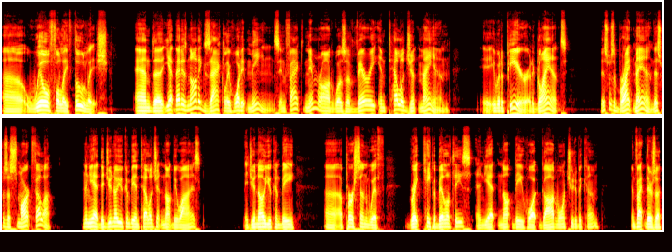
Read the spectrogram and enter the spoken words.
uh, willfully foolish. And uh, yet, that is not exactly what it means. In fact, Nimrod was a very intelligent man. It would appear at a glance this was a bright man, this was a smart fella. And yet, did you know you can be intelligent and not be wise? Did you know you can be uh, a person with great capabilities and yet not be what God wants you to become? In fact, there's a,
